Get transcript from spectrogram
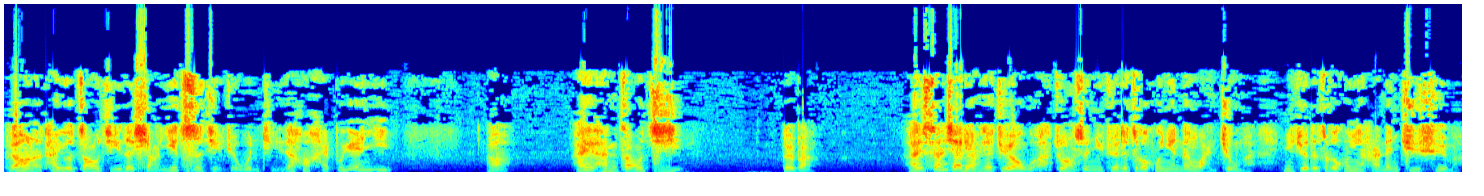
然后呢，他又着急的想一次解决问题，然后还不愿意，啊，还很着急，对吧？还三下两下就要我朱老师，你觉得这个婚姻能挽救吗？你觉得这个婚姻还能继续吗？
